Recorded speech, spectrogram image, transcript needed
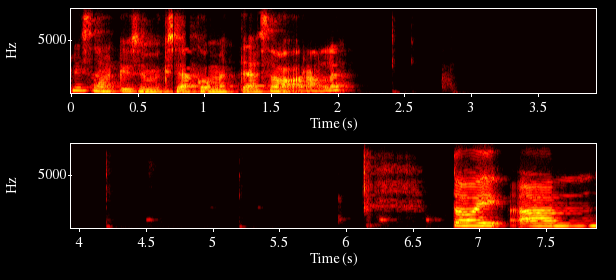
lisää kysymyksiä ja kommentteja Saaralle? toi um,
